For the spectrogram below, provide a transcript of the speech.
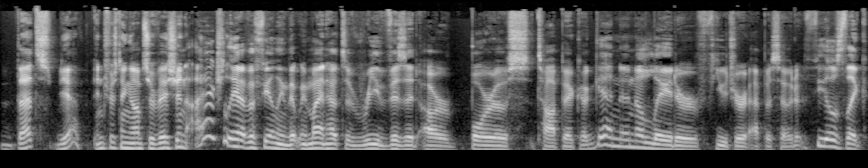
That's yeah, interesting observation. I actually have a feeling that we might have to revisit our Boros topic again in a later future episode. It feels like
